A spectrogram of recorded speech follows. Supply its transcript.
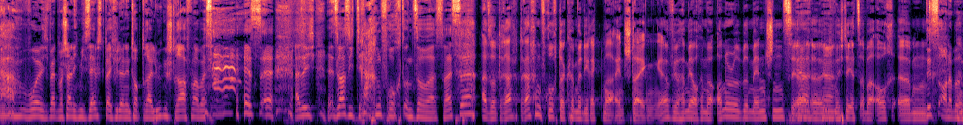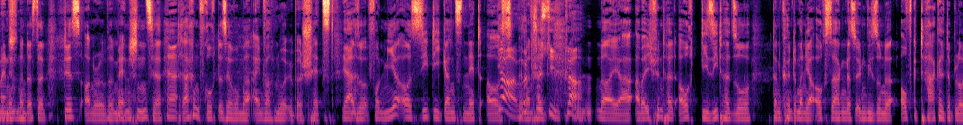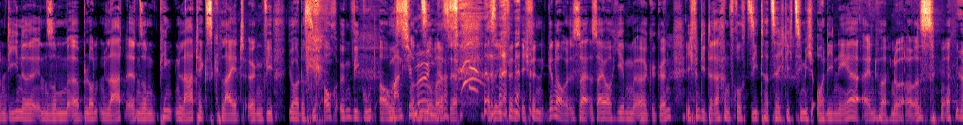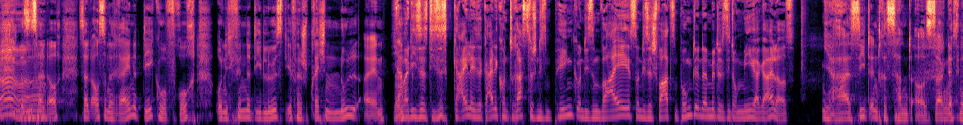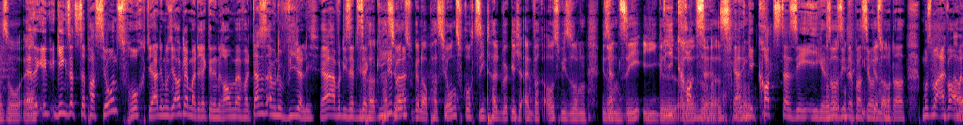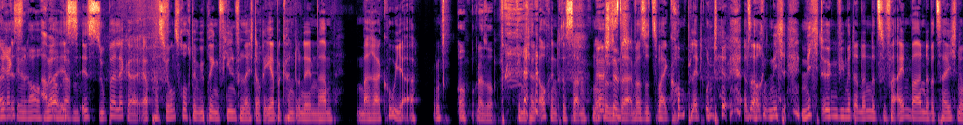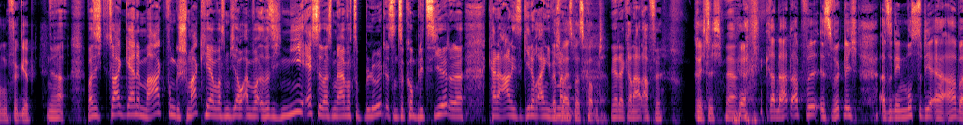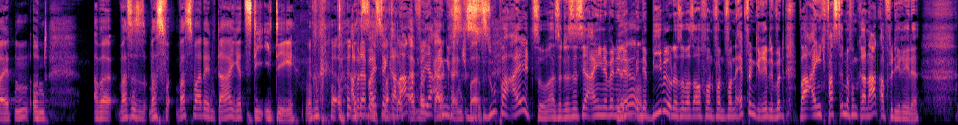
Ja, wohl, ich werde wahrscheinlich mich selbst gleich wieder in den Top 3 Lügen strafen, aber es, es äh, also ich, es war wie Drachenfrucht und sowas, weißt du? Also Drach, Drachenfrucht, da können wir direkt mal einsteigen. Ja, wir haben ja auch immer Honorable Mentions. Ja, Ja, äh, ja. ich möchte jetzt aber auch ähm, Dishonorable ja, wie nennt man das denn? Dishonorable Mentions. Ja. Ja. Drachenfrucht ist ja wohl mal einfach nur überschätzt. Ja. Also von mir aus sieht die ganz nett aus. Ja, hübsch halt, ist die, klar. Naja, aber ich finde halt auch, die sieht halt so. Dann könnte man ja auch sagen, dass irgendwie so eine aufgetakelte Blondine in so einem äh, blonden Lat in so einem pinken Latexkleid irgendwie, ja, das sieht auch irgendwie gut aus Manche und mögen sowas. das. Ja. Also ich finde, ich finde, genau, es sei, sei auch jedem äh, gegönnt. Ich finde, die Drachenfrucht sieht tatsächlich ziemlich ordinär einfach nur aus. Ja, das ist ja. halt auch, ist halt auch so eine reine Dekofrucht und ich finde, die löst ihr Versprechen null ein. Ja, aber dieses, dieses geile, dieser geile Kontrast zwischen diesem Pink und diesem Weiß und diese schwarzen Punkte in der Mitte, das sieht doch mega geil aus. Ja, es sieht interessant aus, sagen wir es mal so. Ja. Also im Gegensatz zur Passionsfrucht, ja, die muss ich auch gleich mal direkt in den Raum werfen, weil das ist einfach nur widerlich, ja, einfach dieser, dieser Pa Glibber, Passions, genau, Passionsfrucht sieht halt wirklich einfach aus wie so ein, wie so Ja. ein Seeigel wie oder Kotze, sowas. ja, ein gekotzter Seeigel, so sieht eine Passionsfrucht Genau. aus. Muss man einfach auch mal direkt ist, in den Raum aber werfen. ist, ist super lecker. Ja, Passionsfrucht im Übrigen vielen vielleicht auch eher bekannt unter dem Namen Maracuja. Oh, oder so. Finde ich halt auch interessant, ne? Ja, dass stimmt. es da einfach so zwei komplett unter, also auch nicht, nicht irgendwie miteinander zu vereinbarende Bezeichnungen für gibt. Ja, was ich total gerne mag vom Geschmack her, was mich auch einfach, was ich nie esse, was mir einfach zu blöd ist und zu kompliziert oder keine Ahnung, es geht doch eigentlich, wenn Ich man weiß, was kommt. ja der Granatapfel. Richtig. Ja. Granatapfel ist wirklich, also den musst du dir erarbeiten und aber was ist, was, was war denn da jetzt die Idee? Aber dabei ist der Granatapfel ja eigentlich super alt so. Also das ist ja eigentlich, wenn in, Ja, der, in der Bibel oder sowas auch von, von, von Äpfeln geredet wird, war eigentlich fast immer vom Granatapfel die Rede.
